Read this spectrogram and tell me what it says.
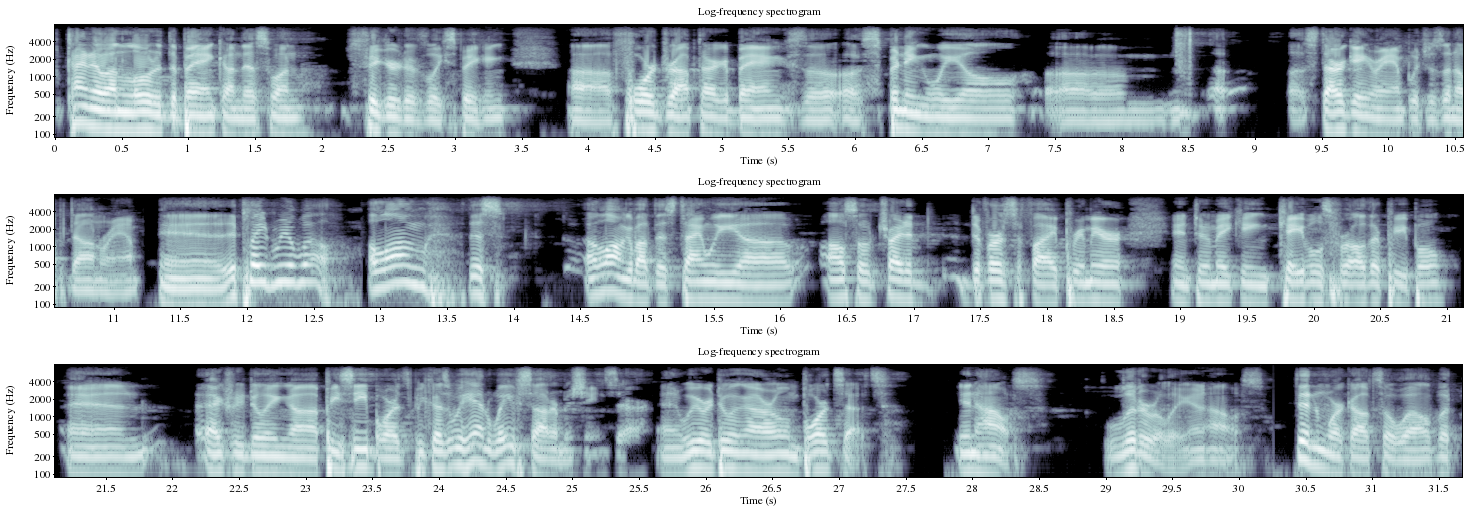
kind of unloaded the bank on this one, figuratively speaking. Uh, four drop target banks, a, a spinning wheel, um, a, a Stargate ramp, which is an up down ramp, and it played real well. Along this along about this time, we uh, also try to diversify Premiere into making cables for other people and actually doing uh, PC boards because we had wave solder machines there, and we were doing our own board sets in house, literally in house. Didn't work out so well, but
